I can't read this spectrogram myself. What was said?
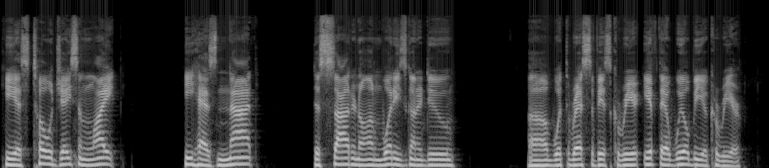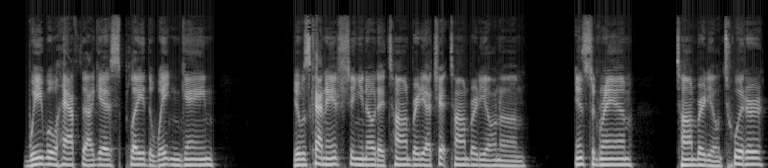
He has told Jason Licht he has not decided on what he's going to do uh, with the rest of his career, if there will be a career. We will have to, I guess, play the waiting game. It was kind of interesting, you know, that Tom Brady, I checked Tom Brady on um, Instagram, Tom Brady on Twitter.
